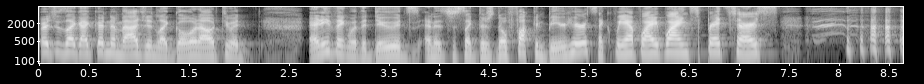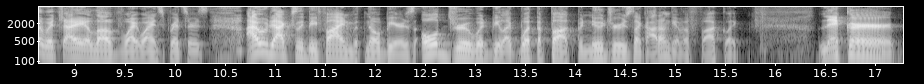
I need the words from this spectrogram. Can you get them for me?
Which is like I couldn't imagine like going out to a anything with the dudes and it's just like there's no fucking beer here. It's like we have white wine spritzers. which I love white wine spritzers. I would actually be fine with no beers. Old Drew would be like, what the fuck? But new Drew's like, I don't give a fuck. Like, liquor.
